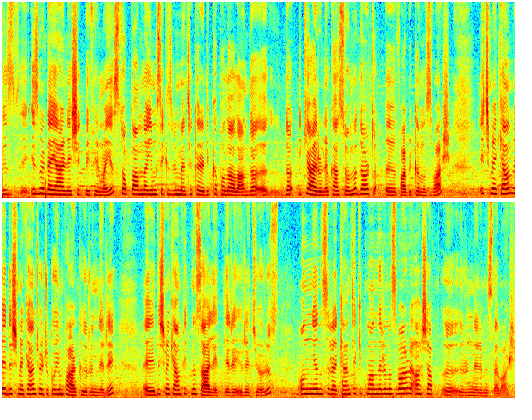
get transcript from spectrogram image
Biz e, İzmir'de yerleşik bir firmayız. Toplamda 28 bin metrekarelik kapalı alanda e, iki ayrı lokasyonda dört e, fabrikamız var. İç mekan ve dış mekan çocuk oyun parkı ürünleri, dış mekan fitness aletleri üretiyoruz. Onun yanı sıra kent ekipmanlarımız var ve ahşap ürünlerimiz de var.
